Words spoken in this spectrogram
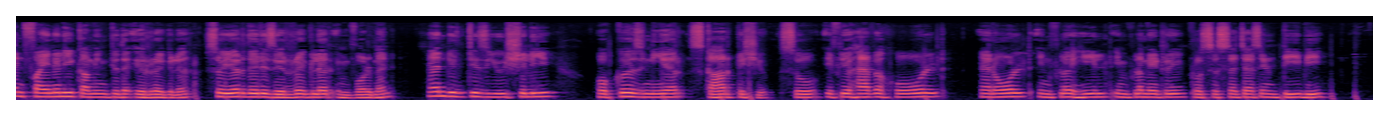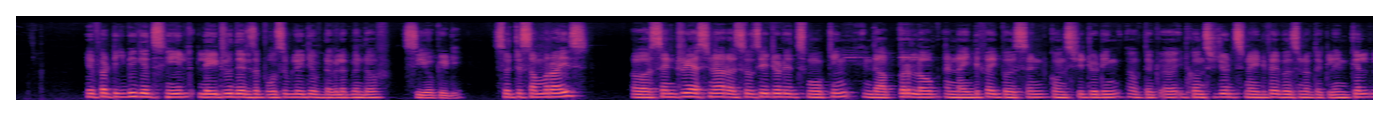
And finally coming to the irregular. So here there is irregular involvement and it is usually occurs near scar tissue. So if you have a hold, an old infl healed inflammatory process such as in TB, if a TB gets healed, later there is a possibility of development of COPD. So to summarize, uh, centri-acinar associated with smoking in the upper lobe and 95% constituting of the uh, it constitutes 95% of the clinical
